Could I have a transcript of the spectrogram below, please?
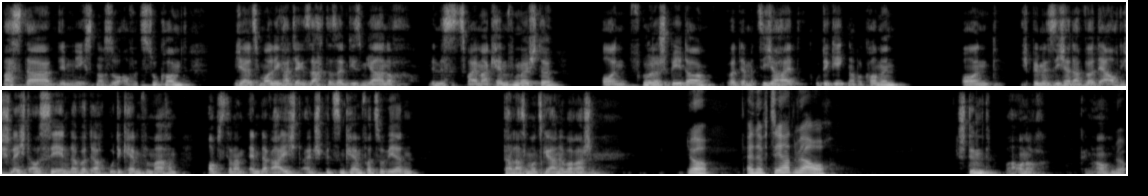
was da demnächst noch so auf uns zukommt. Michael Smolik hat ja gesagt, dass er in diesem Jahr noch mindestens zweimal kämpfen möchte. Und früher oder später wird er mit Sicherheit gute Gegner bekommen. Und ich bin mir sicher, da wird er auch nicht schlecht aussehen, da wird er auch gute Kämpfe machen. Ob es dann am Ende reicht, ein Spitzenkämpfer zu werden, da lassen wir uns gerne überraschen. Ja, NFC hatten wir auch. Stimmt, war auch noch. Genau. Ja.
